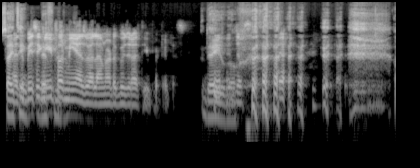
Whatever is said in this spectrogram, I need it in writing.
So I it's think a basic need for me as well. I'm not a Gujarati, but it is. There you go.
